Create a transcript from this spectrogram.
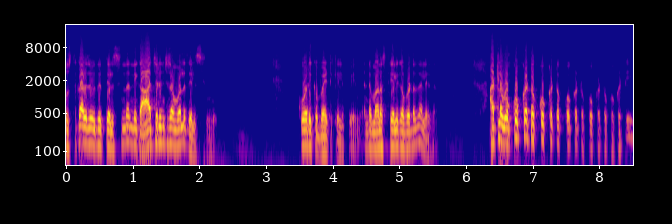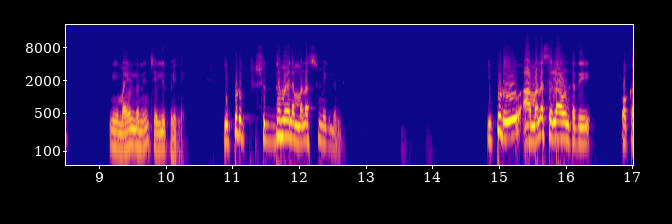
పుస్తకాలు చదివితే తెలిసిందా? నీకు ఆచరించడం వల్ల తెలిసింది. కోరిక బయటకు వెళ్ళిపోయింది. అంటే మనసు తేలికపడ్డదా లేదా? అట్లా ఒక్కొక్కటి ఒక్కొక్కటి ఒక్కొక్కటి ఒక్కొక్కటి ఒక్కొక్కటి నీ మైండ్లో నుంచి వెళ్ళిపోయినాయి. ఇప్పుడు శుద్ధమైన మనస్సు మిగిలింది. ఇప్పుడు ఆ మనస్సు ఎలా ఉంటుంది? ఒక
